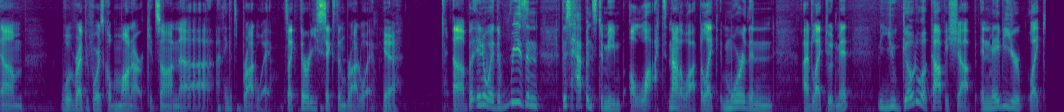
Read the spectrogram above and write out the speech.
um, well, right before it's called Monarch. It's on, uh, I think it's Broadway. It's like 36th and Broadway. Yeah. Uh, but anyway, the reason this happens to me a lot, not a lot, but like more than I'd like to admit, you go to a coffee shop and maybe you're like,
